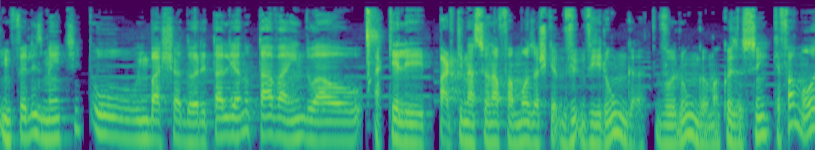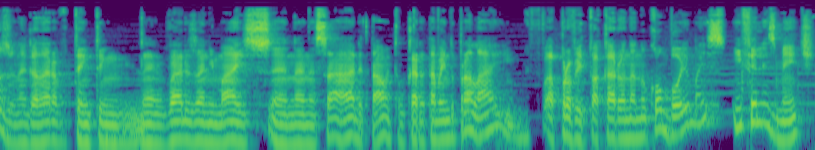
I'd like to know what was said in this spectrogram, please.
Infelizmente, o embaixador italiano estava indo ao aquele parque nacional famoso, acho que é Virunga, Virunga, uma coisa assim, que é famoso, né? A galera tem, tem né, vários animais é, né, nessa área e tal. Então o cara estava indo para lá e aproveitou a carona no comboio, mas infelizmente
